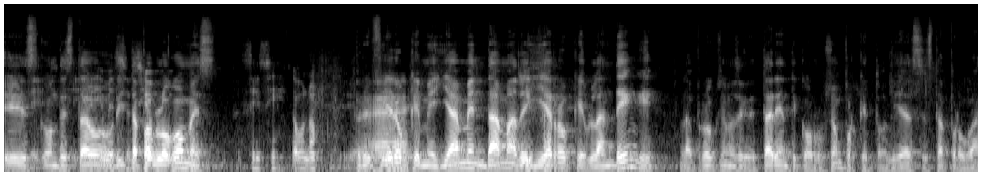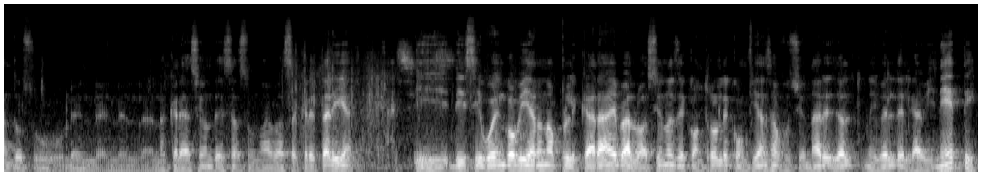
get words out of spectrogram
es donde está ahorita Pablo Gómez. Sí, sí, cómo no. Prefiero que me llamen dama de hierro que blandengue, la próxima secretaria anticorrupción, porque todavía se está probando su, la, creación de esa su nueva secretaría. y dice, buen gobierno aplicará evaluaciones de control de confianza a funcionarios de alto nivel del gabinete,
